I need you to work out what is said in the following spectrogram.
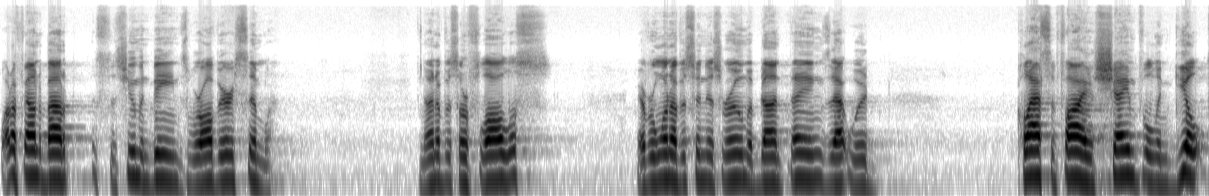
what I found about us as human beings, we're all very similar. None of us are flawless. Every one of us in this room have done things that would classify as shameful and guilt.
